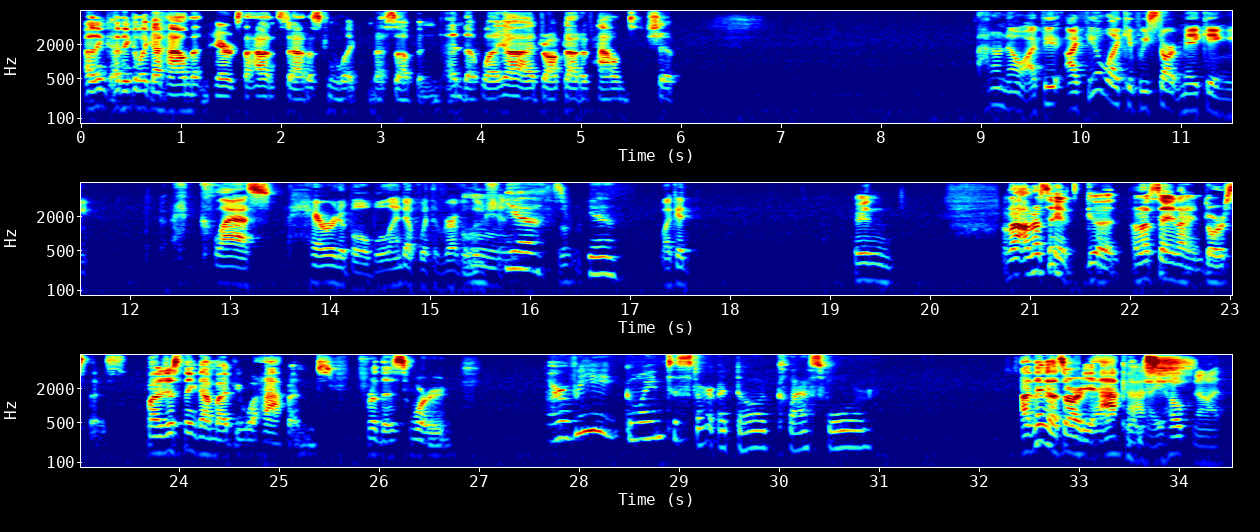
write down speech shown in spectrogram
I think I think like a hound that inherits the hound status can like mess up and end up like ah, I dropped out of hound ship. I don't know. I feel I feel like if we start making class heritable, we'll end up with a revolution. Mm. Yeah, yeah. Like a I mean, I'm not, I'm not saying it's good. I'm not saying I endorse this, but I just think that might be what happened for this word. Are we going to start a dog class war? I think that's already happened. God, I hope not.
